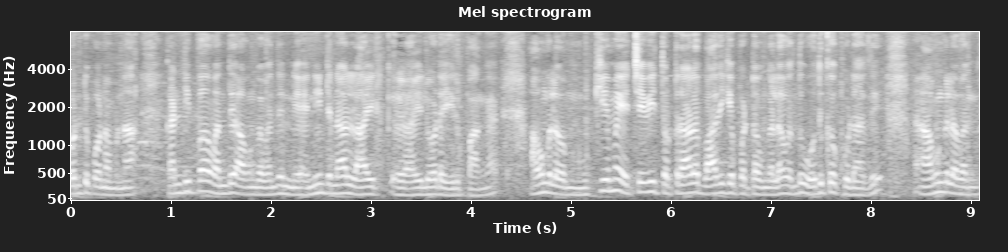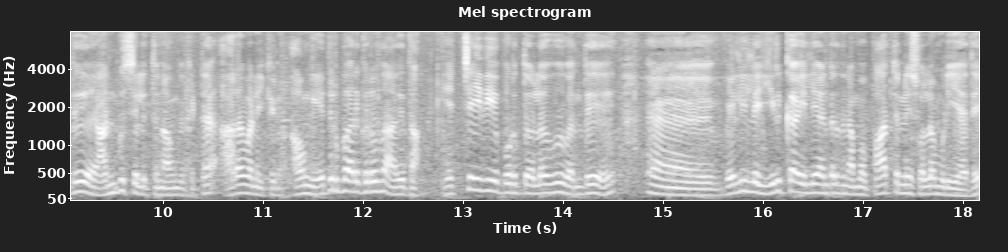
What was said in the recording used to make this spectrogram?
கொண்டு போனோம்னா கண்டிப்பாக வந்து அவங்க வந்து நீண்ட நாள் ஆயுள் ஆயுளோடு இருப்பாங்க. அவங்கள முக்கியமாக ஹெச்ஐவி தொற்றால் பாதிக்கப்பட்டவங்கள வந்து ஒதுக்கக்கூடாது. அவங்கள வந்து அன்பு செலுத்தணும் அவங்கக்கிட்ட அரவணைக்கணும். அவங்க எதிர்பார்க்கிறதும் அதுதான். ஹெச்ஐவியை பொறுத்தளவு வந்து வெளியில் இருக்கா இல்லையான்றது நம்ம பார்த்தோன்னே சொல்ல முடியாது.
